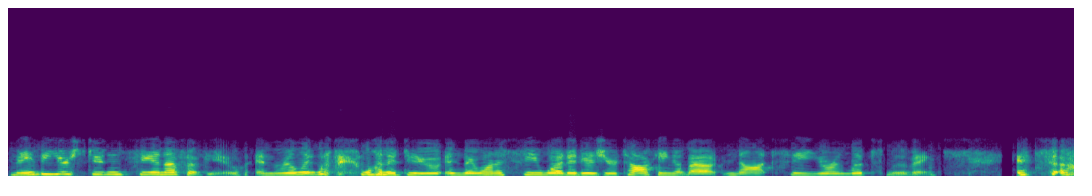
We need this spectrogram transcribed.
maybe your students see enough of you. And really what they want to do is they want to see what it is you're talking about, not see your lips moving. And so,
